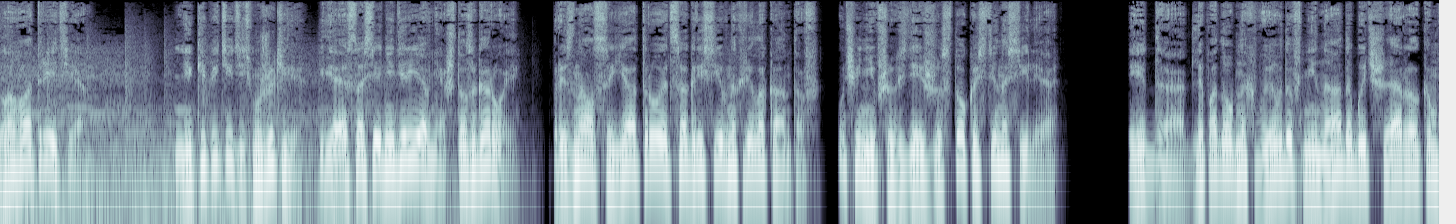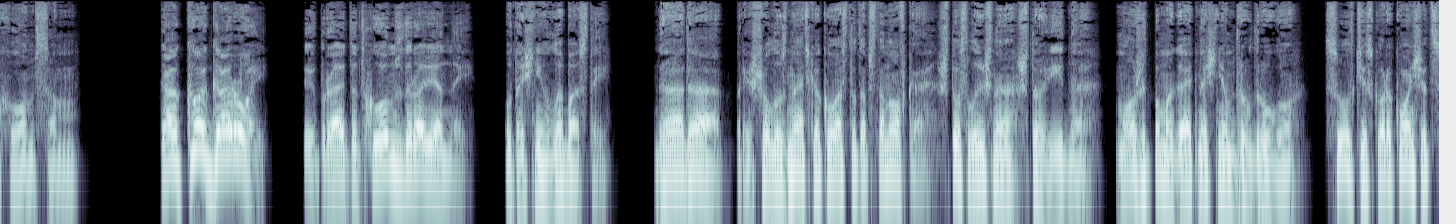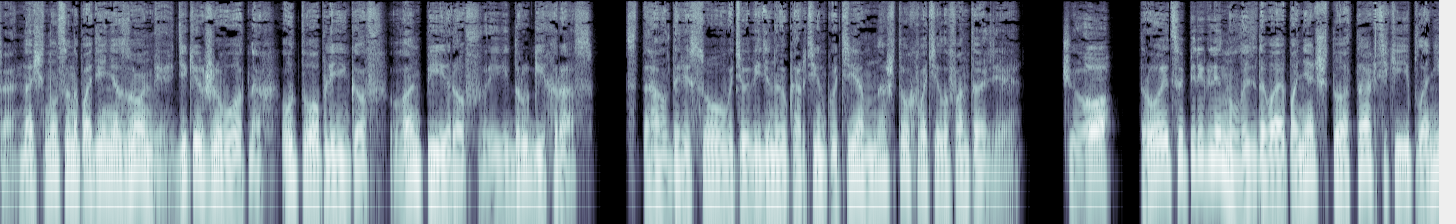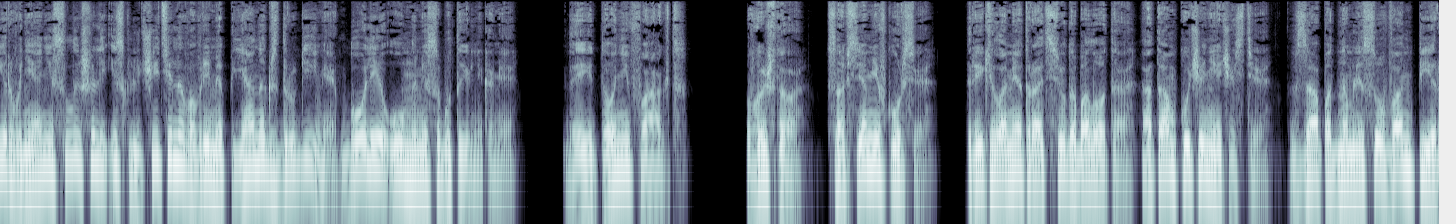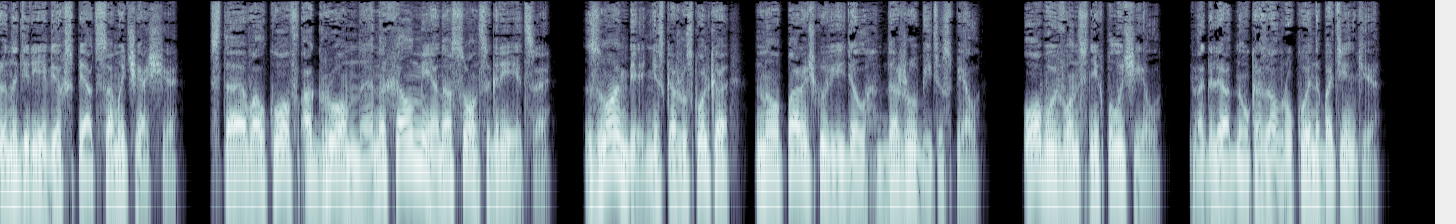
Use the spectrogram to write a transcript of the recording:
Глава третья. «Не кипятитесь, мужики, я из соседней деревни, что за горой?» Признался я троице агрессивных релакантов, учинивших здесь жестокость и насилие. И да, для подобных выводов не надо быть Шерлоком Холмсом. «Какой горой? Ты про этот холм здоровенный?» — уточнил Лобастый. «Да-да, пришел узнать, как у вас тут обстановка, что слышно, что видно. Может, помогать начнем друг другу. Сутки скоро кончатся, начнутся нападения зомби, диких животных, утопленников, вампиров и других рас. Стал дорисовывать увиденную картинку тем, на что хватило фантазии. «Чё?» Троица переглянулась, давая понять, что о тактике и планировании они слышали исключительно во время пьянок с другими, более умными собутыльниками. Да и то не факт. «Вы что, совсем не в курсе? Три километра отсюда болото, а там куча нечисти. В западном лесу вампиры на деревьях спят самой чаще. Стая волков огромная, на холме на солнце греется. Зомби, не скажу сколько, но парочку видел, даже убить успел. Обувь вон с них получил. Наглядно указал рукой на ботинки.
